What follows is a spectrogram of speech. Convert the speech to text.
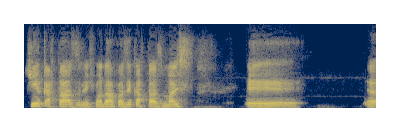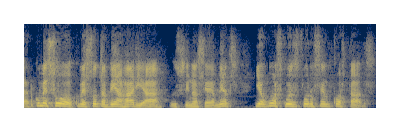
tinha cartazes, a gente mandava fazer cartazes, mas é, começou, começou também a rarear os financiamentos e algumas coisas foram sendo cortadas.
